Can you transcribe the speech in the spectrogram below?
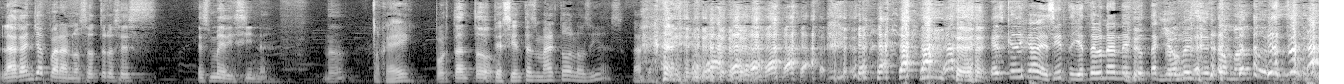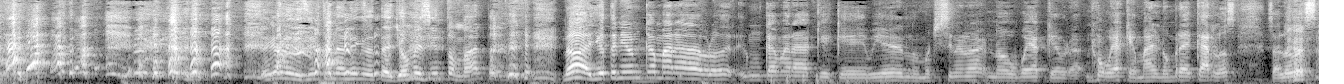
la ganja para nosotros es es medicina no Ok. Por tanto ¿Y te sientes mal todos los días? es que déjame decirte, yo tengo una anécdota con Yo me siento mal todos los días. Déjame decirte una anécdota. Yo me siento mal. No, yo tenía un camarada, brother, un camarada que, que vive en los Mochis Sinaloa, no voy a quebrar, no voy a quemar el nombre de Carlos, saludos,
